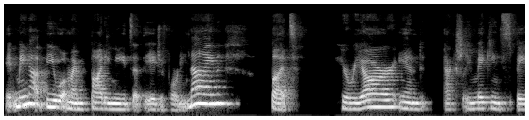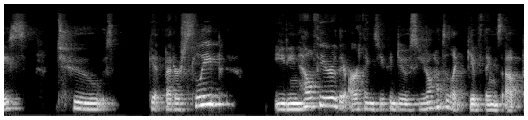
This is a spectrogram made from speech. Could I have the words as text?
It may not be what my body needs at the age of 49, but here we are, and actually making space to get better sleep, eating healthier. There are things you can do, so you don't have to like give things up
